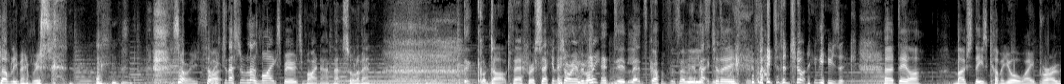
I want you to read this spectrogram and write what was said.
Lovely memories. sorry, sorry. Right. That's, that's my experience of my nan. That's all I meant. Got dark there for a second. Sorry, everybody. it did. Let's go for some of your back to the questions. back to the Johnny music. Uh, Dr. Most of these coming your way, bro.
